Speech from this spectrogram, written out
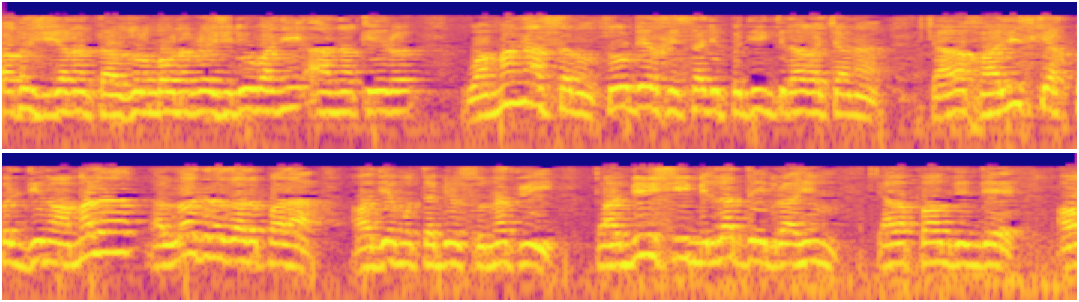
داخل شي جنت ته ظلم به نه کړی شي دی باندې انقیر ومن احسن سو ډیر خسته دي په دین کې دا غچانه چې هغه خالص کې خپل دین او عمل الله د رضا لپاره او دې متبع سنت وي تابع شي ملت د ابراهیم چې هغه پاک دین دی او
